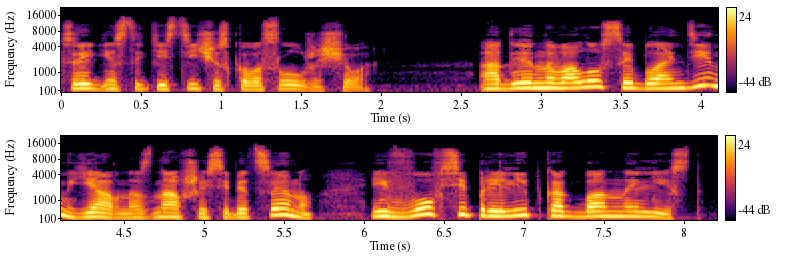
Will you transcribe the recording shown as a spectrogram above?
среднестатистического служащего. А длинноволосый блондин, явно знавший себе цену, и вовсе прилип как банный лист —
